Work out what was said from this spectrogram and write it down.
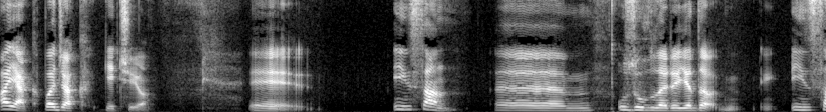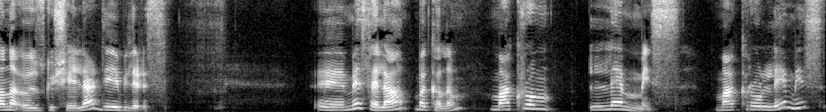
ayak, bacak geçiyor. E, insan e, uzuvları ya da insana özgü şeyler diyebiliriz. E, mesela bakalım makrolemmis. Makrolemis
